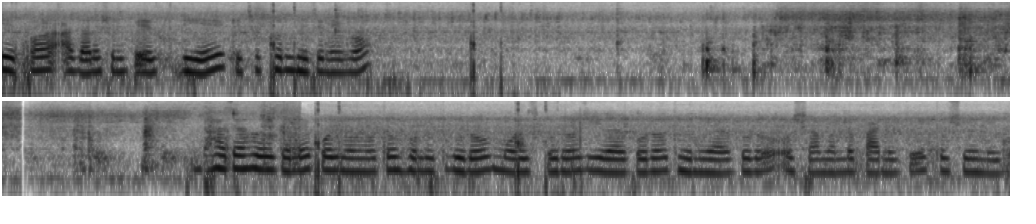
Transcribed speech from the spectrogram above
এরপর আদা রসুন পেস্ট দিয়ে কিছুক্ষণ ভেজে নেব। ভাজা হয়ে গেলে পরিমাণ মতো হলুদ গুঁড়ো, মরিচ গুঁড়ো জিরা গুঁড়ো, ধনিয়ার গুঁড়ো ও সামান্য পানি দিয়ে কষিয়ে নিব।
